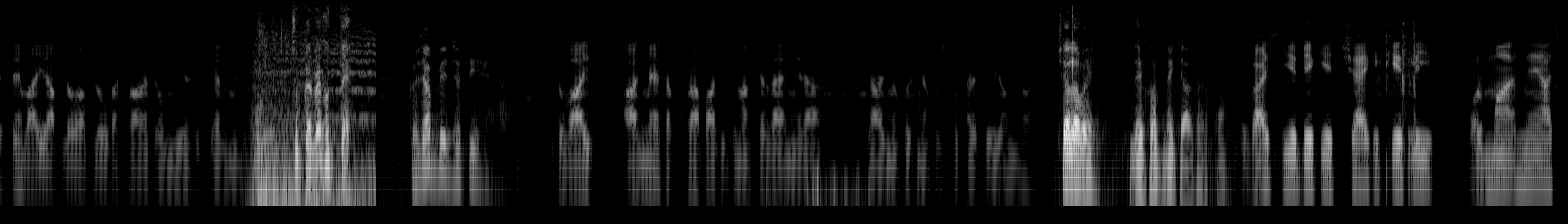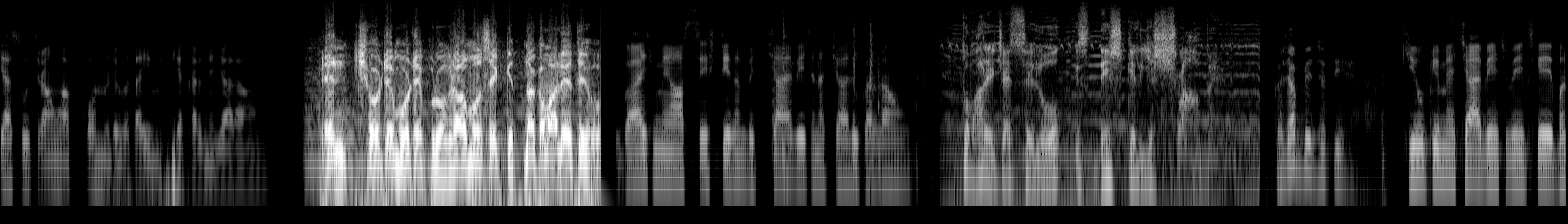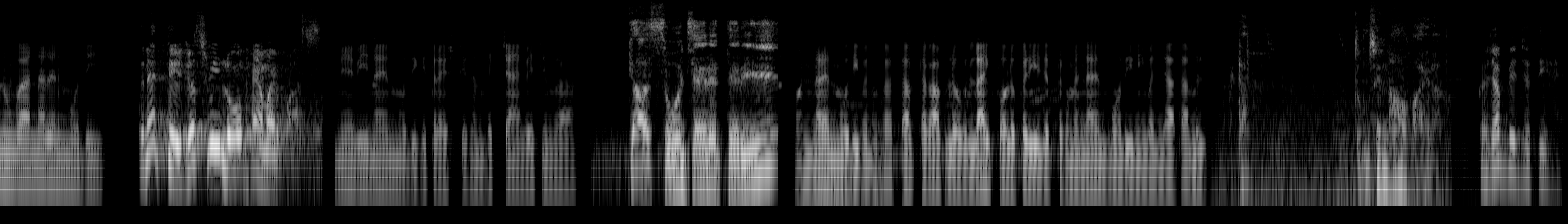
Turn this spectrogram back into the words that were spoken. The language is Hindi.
कैसे हैं भाई आप लोग? आप लोगों का स्वागत है ओमलिया के चैनल में। चुप कर बे कुत्ते। गजब बेइज्जती है। तो भाई आज मैं ऐसा खुरापाती दिमाग चल रहा है मेरा कि आज मैं कुछ ना कुछ तो करके ही रहूँगा। चलो भाई देखो अब मैं क्या करता हूँ। तो गाइस ये देखिए चाय की केतली और माँ मैं आज क्या सोच रहा हूँ आप कमेंट में बताइए मैं क्या करने जा रहा हूँ। इन छोटे मोटे प्रोग्रामों से कितना कमा लेते हो? तो गाइस मैं आज से स्टेशन पे चाय बेचना चालू कर रहा हूँ। तुम्हारे जैसे लोग इस देश के लिए श्राप है। गजब बेइज्जती है। क्योंकि मैं चाय बेच बेच के बनूँगा नरेंद्र मोदी। इतने तेजस्वी लोग हैं हमारे पास। मैं भी नरेंद्र मोदी की तरह स्टेशन पे चाय बेचूँगा। क्या सोच है रे तेरी? और नरेंद्र मोदी बनूँगा। तब तक आप लोग लाइक फॉलो करिए जब तक मैं नरेंद्र मोदी नहीं बन जाता। मिल बेटा तुमसे ना हो पाएगा। गजब बेचती है।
